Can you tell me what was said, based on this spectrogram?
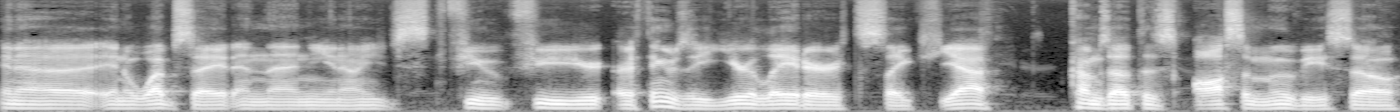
in a in a website and then you know you just few few year, I think it was a year later it's like yeah comes out this awesome movie. So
